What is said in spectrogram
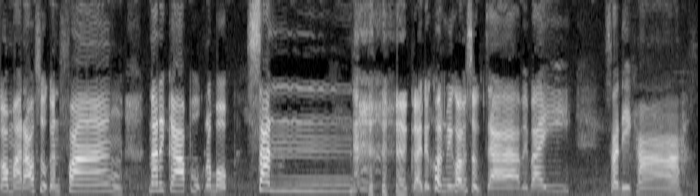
ก็มาเล่าสู่กันฟัง นาฬิกาปลุกระบบสันขอให้ทุกคนมีความสุขจ้า บ๊ายบาย สวัสดีค่ะ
